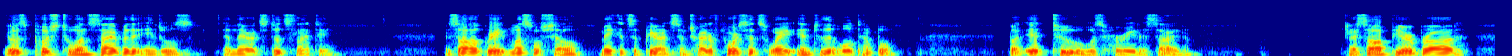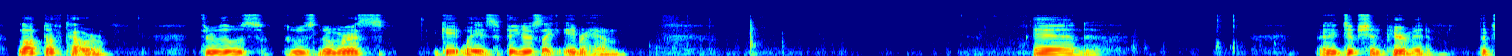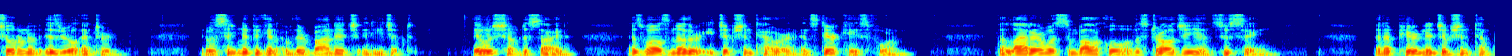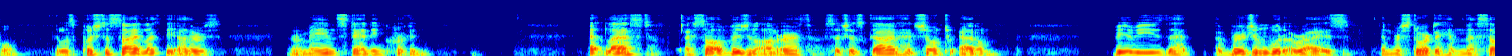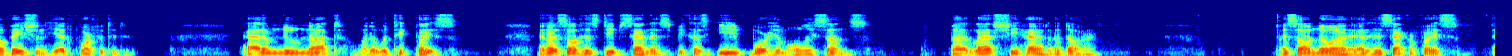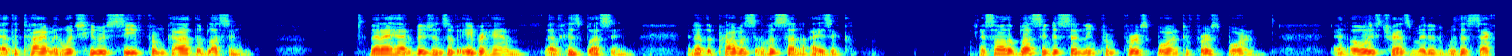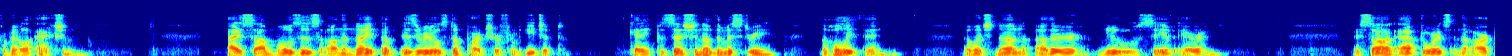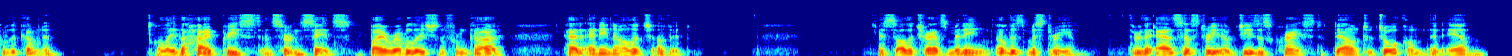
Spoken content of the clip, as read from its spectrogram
It was pushed to one side by the angels, and there it stood slanting. I saw a great mussel shell make its appearance and try to force its way into the old temple, but it too was hurried aside. I saw a broad, lopped off tower, through those whose numerous gateways figures like Abraham and an Egyptian pyramid the children of Israel entered. It was significant of their bondage in Egypt. It was shoved aside, as well as another Egyptian tower and staircase form. The latter was symbolical of astrology and soothsaying. Then appeared an Egyptian temple. It was pushed aside like the others, and remained standing crooked. At last I saw a vision on earth such as God had shown to Adam, viz., that a virgin would arise and restore to him the salvation he had forfeited. Adam knew not when it would take place, and I saw his deep sadness because Eve bore him only sons. But at last she had a daughter. I saw Noah and his sacrifice at the time in which he received from God the blessing. Then I had visions of Abraham, of his blessing, and of the promise of a son Isaac. I saw the blessing descending from firstborn to firstborn, and always transmitted with a sacramental action. I saw Moses on the night of Israel's departure from Egypt, getting possession of the mystery, the holy thing, of which none other knew save Aaron. I saw it afterwards in the Ark of the Covenant. Only the high priest and certain saints, by revelation from God, had any knowledge of it. I saw the transmitting of this mystery through the ancestry of Jesus Christ down to Joachim and Anne,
